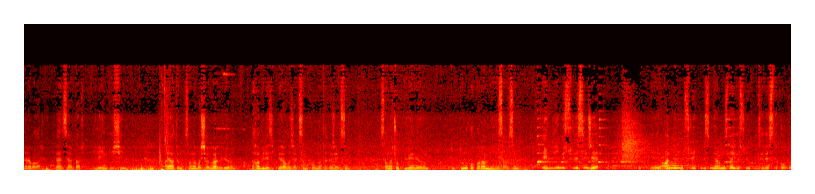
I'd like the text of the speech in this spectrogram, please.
Merhabalar, ben Serdar. Dileğin eşiyim. Hayatım sana başarılar diliyorum. Daha bilezikleri alacaksın, koluna takacaksın. Sana çok güveniyorum. Tuttuğunu koparan bir insansın. Evliliğimiz süresince e, annem sürekli bizim yanımızdaydı, sürekli bize destek oldu.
